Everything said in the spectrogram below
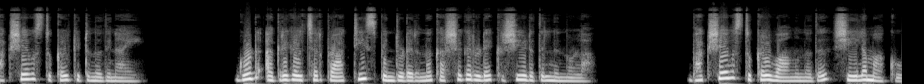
ഭക്ഷ്യവസ്തുക്കൾ കിട്ടുന്നതിനായി ഗുഡ് അഗ്രികൾച്ചർ പ്രാക്ടീസ് പിന്തുടരുന്ന കർഷകരുടെ കൃഷിയിടത്തിൽ നിന്നുള്ള ഭക്ഷ്യവസ്തുക്കൾ വാങ്ങുന്നത് ശീലമാക്കൂ.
